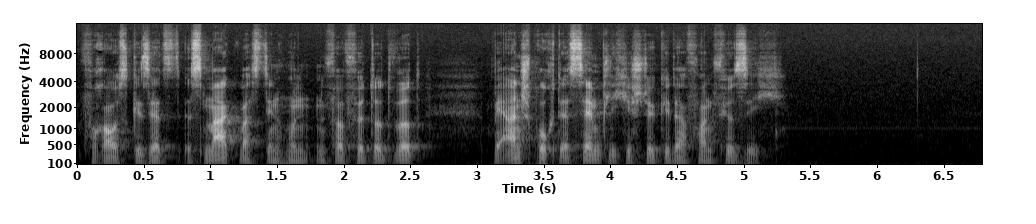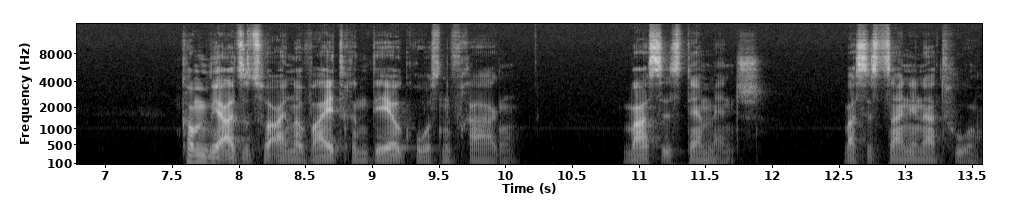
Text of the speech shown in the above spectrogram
vorausgesetzt es mag, was den Hunden verfüttert wird, beansprucht es sämtliche Stücke davon für sich. Kommen wir also zu einer weiteren der großen Fragen. Was ist der Mensch? Was ist seine Natur?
